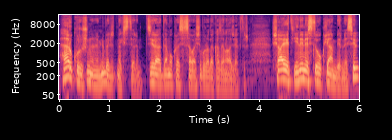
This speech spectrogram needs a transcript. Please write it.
her kuruşun önemini belirtmek isterim. Zira demokrasi savaşı burada kazanılacaktır. Şayet yeni nesli okuyan bir nesil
